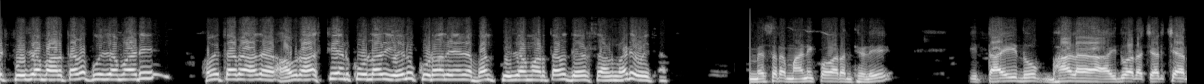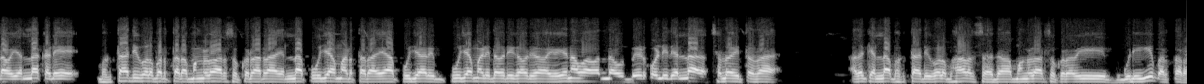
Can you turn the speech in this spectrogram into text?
ಇಟ್ ಪೂಜೆ ಮಾಡ್ತಾರ, ಪೂಜೆ ಮಾಡಿ ಹೋಯ್ತಾರ. ಅದ ಅವ್ರ ಆಸ್ತಿ ಏನು ಕೂಡಲ್ಲ ಏನು ಕೂಡಲ್ಲ ಏನ ಬಂದ್ ಪೂಜೆ ಮಾಡ್ತಾರ ದೇವಸ್ಥಾನ ಮಾಡಿ ಹೋಯ್ತಾರ. ಹೆಸರು ಮಾಣಿಕವಾರ್ ಅಂತ ಹೇಳಿ. ಈ ತಾಯಿದು ಬಹಳ ಇದು ಅದ ಚರ್ಚೆ ಅದಾವ ಎಲ್ಲಾ ಕಡೆ. ಭಕ್ತಾದಿಗಳು ಬರ್ತಾರ, ಮಂಗಳವಾರ, ಶುಕ್ರವಾರ, ಎಲ್ಲಾ ಪೂಜಾ ಮಾಡ್ತಾರ. ಯಾ ಪೂಜಾರಿ, ಪೂಜಾ ಮಾಡಿದವ್ರಿಗೆ ಅವ್ರ ಏನವ ಒಂದು ಬೇಡ್ಕೊಂಡಿದೆಲ್ಲ ಚಲೋ ಐತದ. ಅದಕ್ಕೆಲ್ಲಾ ಭಕ್ತಾದಿಗಳು ಬಹಳ ಸದಾ ಮಂಗಳವಾರ ಶುಕ್ರವಾರ ಗುಡಿಗೆ ಬರ್ತಾರ.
